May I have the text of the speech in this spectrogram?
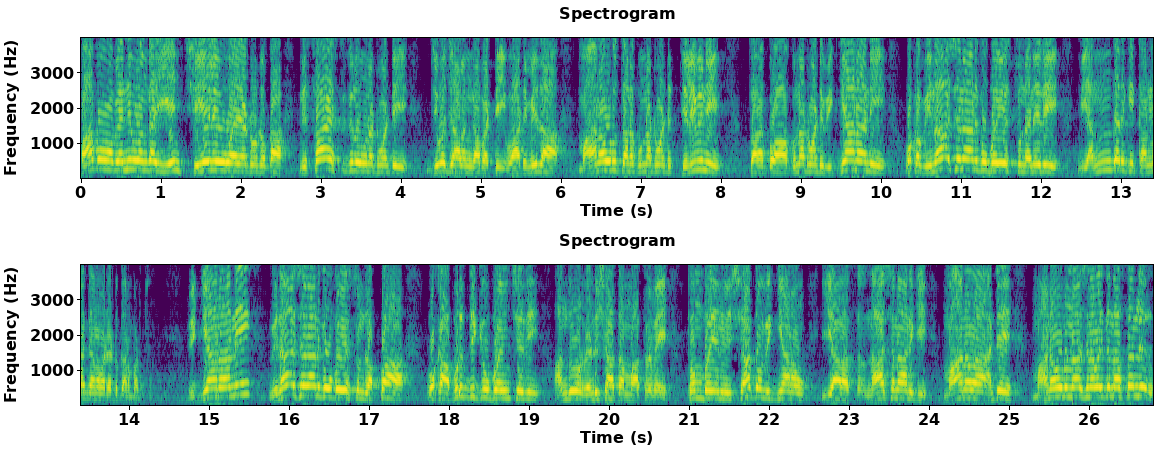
పాపం అవన్నీ కూడా ఏం చేయలేవు అనేటువంటి ఒక నిస్సాయ స్థితిలో ఉన్నటువంటి జీవజాలం కాబట్టి వాటి మీద మానవుడు తనకున్నటువంటి తెలివిని తనకు ఉన్నటువంటి విజ్ఞానాన్ని ఒక వినాశనానికి ఉపయోగిస్తుండనేది మీ అందరికీ కన్న కనబడేట్టు కనబడుతుంది. విజ్ఞానాన్ని వినాశనానికి ఉపయోగిస్తుంది తప్ప ఒక అభివృద్ధికి ఉపయోగించేది అందులో రెండు శాతం మాత్రమే. తొంభై ఎనిమిది శాతం విజ్ఞానం ఇవాళ నాశనానికి మానవ అంటే మానవుడు నాశనం అయితే నష్టం లేదు.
